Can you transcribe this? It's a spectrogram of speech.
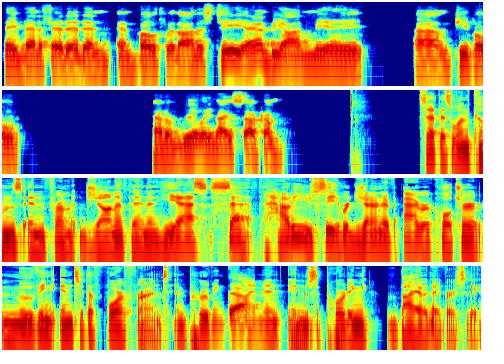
they benefited. And, and both with Honest Tea and Beyond Meat, um, people had a really nice outcome. Seth, this one comes in from Jonathan, and he asks Seth, how do you see regenerative agriculture moving into the forefront, improving yeah. climate and supporting biodiversity?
